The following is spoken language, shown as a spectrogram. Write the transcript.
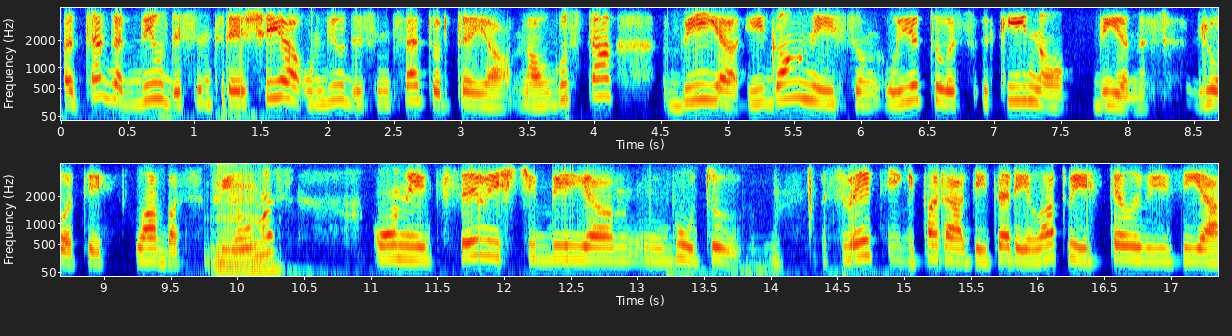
Tagad 23. un 24. augustā bija Igaunijas un Lietuvas kino dienas. Ļoti labas filmas. Un it sevišķi bija mm, būtu svētīgi parādīt arī Latvijas televīzijā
